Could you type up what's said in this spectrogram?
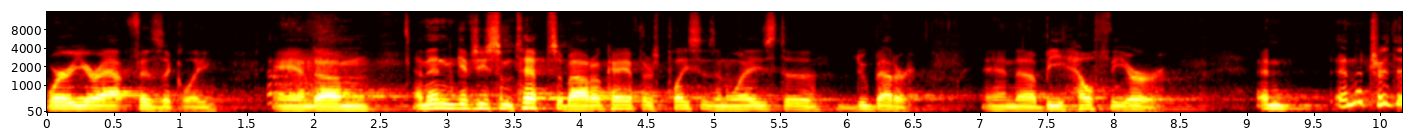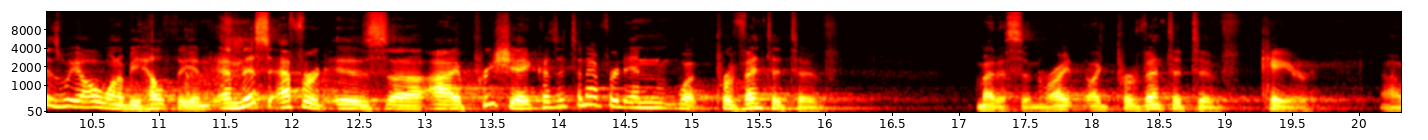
where you're at physically. And, um, and then gives you some tips about, okay, if there's places and ways to do better and uh, be healthier. And, and the truth is, we all want to be healthy. And, and this effort is, uh, I appreciate, because it's an effort in what? Preventative medicine, right? Like preventative care. Uh,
